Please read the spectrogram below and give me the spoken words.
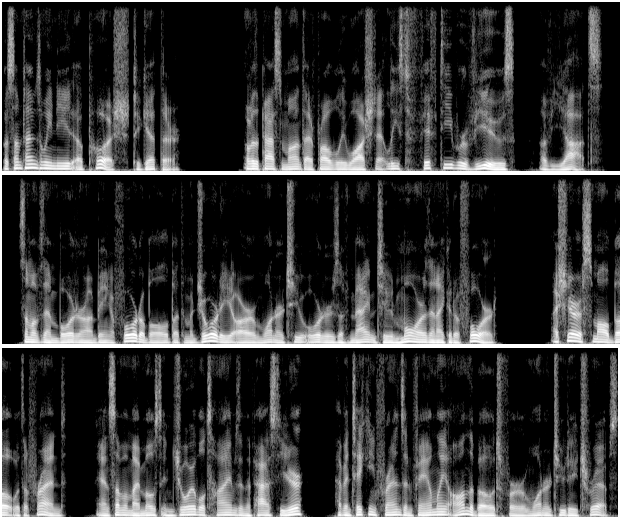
but sometimes we need a push to get there. Over the past month, I've probably watched at least 50 reviews of yachts. Some of them border on being affordable, but the majority are one or two orders of magnitude more than I could afford. I share a small boat with a friend, and some of my most enjoyable times in the past year have been taking friends and family on the boat for one or two day trips.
